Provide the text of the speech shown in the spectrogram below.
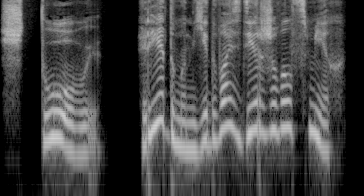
«Что вы!» Редман едва сдерживал смех.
